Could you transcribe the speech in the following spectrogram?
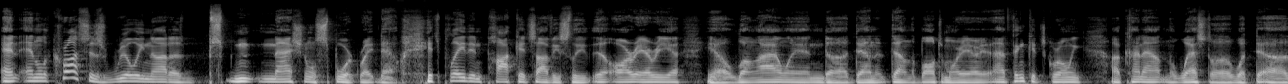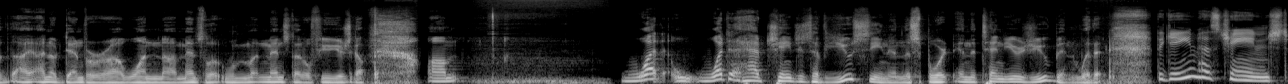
and and lacrosse is really not a national sport right now. It's played in pockets, obviously, our area, you know, Long Island, uh, down down the Baltimore area, and I think it's growing uh, kind of out in the west. Uh, what uh, I, I know Denver uh, won men's men's title a few years ago. Um, what what have changes have you seen in the sport in the ten years you've been with it? The game has changed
